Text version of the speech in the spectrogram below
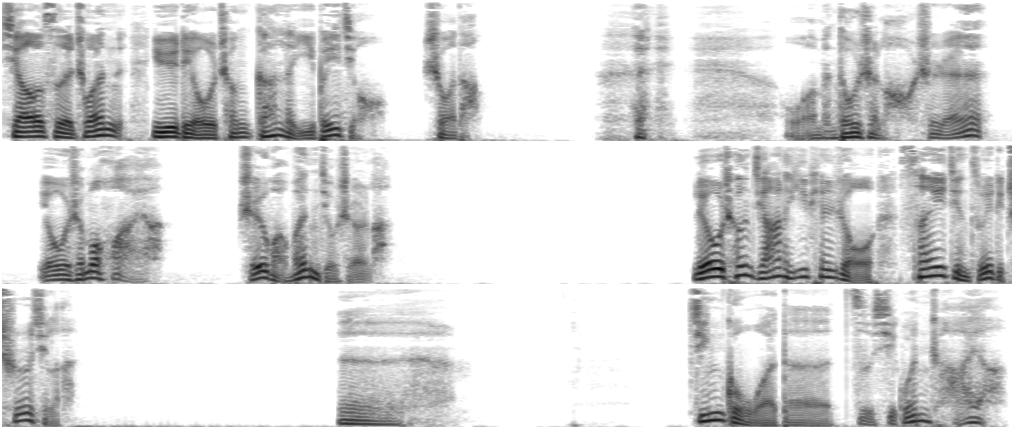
萧四川与柳成干了一杯酒，说道：“嘿嘿，我们都是老实人，有什么话呀，只管问就是了。”柳成夹了一片肉，塞进嘴里吃起来。嗯，经过我的仔细观察呀，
